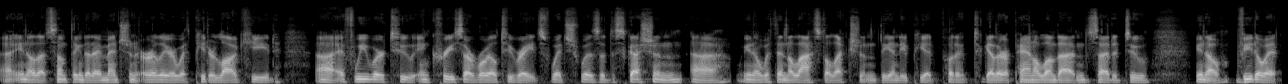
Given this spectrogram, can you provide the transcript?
Uh, you know, that's something that I mentioned earlier with Peter Lougheed. Uh, if we were to increase our royalty rates, which was a discussion, uh, you know, within the last election, the NDP had put together a panel on that and decided to, you know, veto it.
